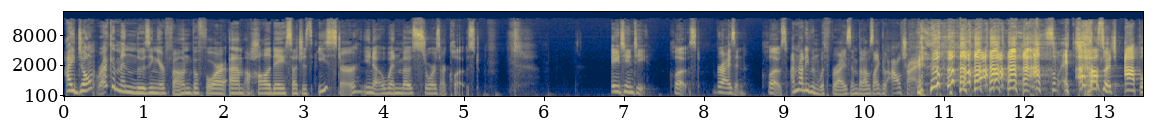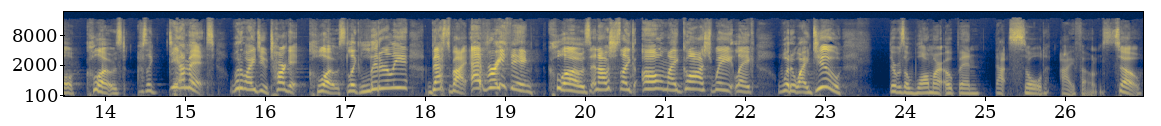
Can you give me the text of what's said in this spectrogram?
I don't recommend losing your phone before um, a holiday such as Easter. You know, when most stores are closed. AT and T closed. Verizon closed. I'm not even with Verizon, but I was like, I'll try. I'll switch. I'll switch. Apple closed. I was like, damn it. What do I do? Target closed. Like literally Best Buy, everything closed. And I was just like, oh my gosh, wait, like, what do I do? There was a Walmart open that sold iPhones. So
